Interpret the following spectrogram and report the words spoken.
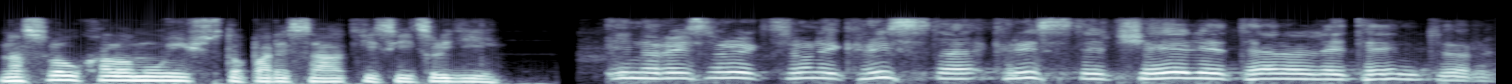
naslouchalo mu již 150 tisíc lidí. In resurrectione Christa, Christe celi terra letentur,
